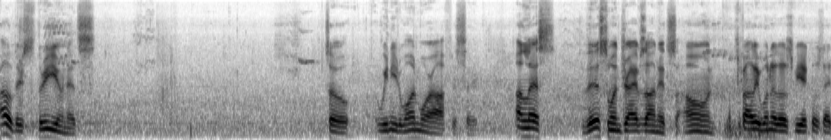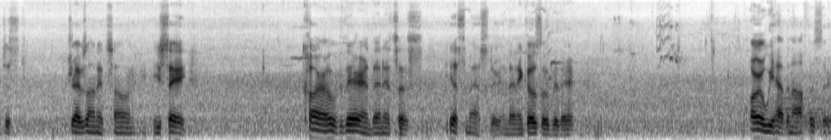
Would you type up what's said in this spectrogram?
Oh, there's three units. So we need one more officer. Unless this one drives on its own. It's probably one of those vehicles that just drives on its own. You say, car over there, and then it says, yes, master, and then it goes over there. Or we have an officer.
